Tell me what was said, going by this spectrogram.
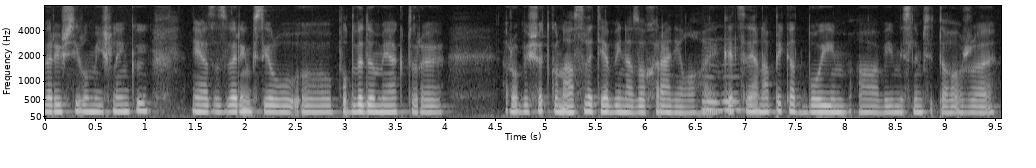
veríš v sílu myšlienky, ja zase verím v sílu uh, podvedomia, ktoré robí všetko na svete, aby nás ochránilo. Hej. Mm-hmm. Keď sa ja napríklad bojím a vymyslím si toho, že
